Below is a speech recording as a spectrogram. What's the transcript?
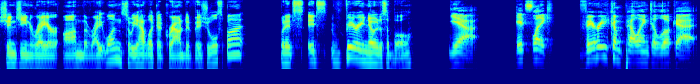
Shinji and Rei are on the right one, so we have like a grounded visual spot. But it's it's very noticeable. yeah, it's like very compelling to look at.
